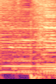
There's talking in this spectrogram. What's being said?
Truth.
